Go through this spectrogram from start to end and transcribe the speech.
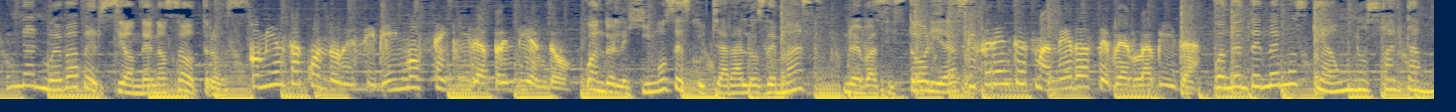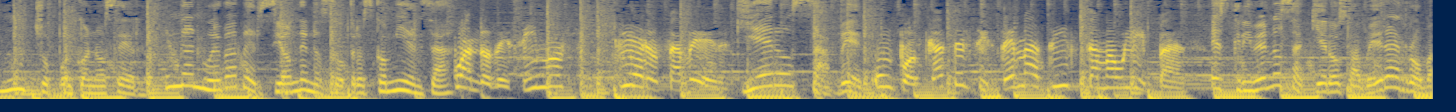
Una nueva versión de nosotros. Comienza cuando decidimos seguir aprendiendo. Cuando elegimos escuchar a los demás. Nuevas historias. Diferentes maneras de ver la vida. Cuando entendemos que aún nos falta mucho por conocer. Una nueva versión de nosotros comienza. Cuando decimos quiero saber. Quiero saber. Un podcast del sistema DIF Tamaulipas. Escríbenos a quiero saber arroba.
